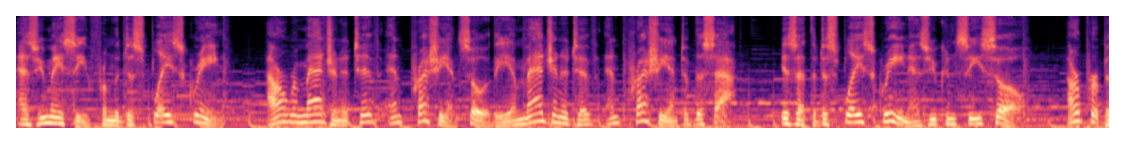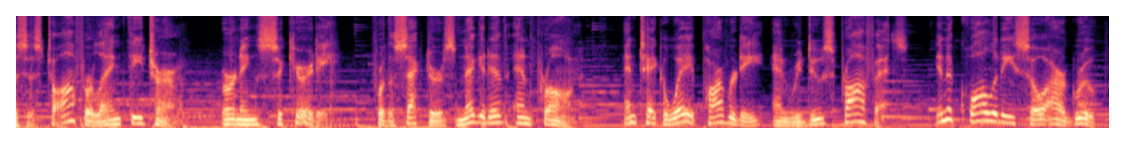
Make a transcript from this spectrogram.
as you may see from the display screen our imaginative and prescient. So the imaginative and prescient of this app is at the display screen as you can see so. Our purpose is to offer lengthy term earnings security for the sectors negative and prone and take away poverty and reduce profits, inequality so our group.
